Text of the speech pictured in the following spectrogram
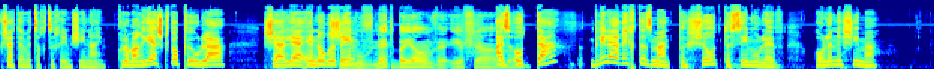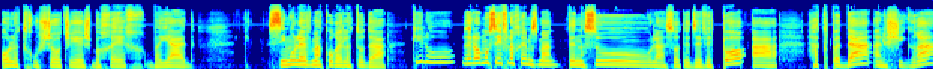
כשאתם מצחצחים שיניים. כלומר, יש כבר פעולה שעליה אין שהיא עוררין, מובנית ביום ואי אפשר... אז אותה, בלי להאריך את הזמן, פשוט תשימו לב, או לנשימה, או לתחושות שיש בחך, ביד. שימו לב מה קורה לתודעה. כאילו, זה לא מוסיף לכם זמן, תנסו לעשות את זה. ופה ההקפדה על שגרה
